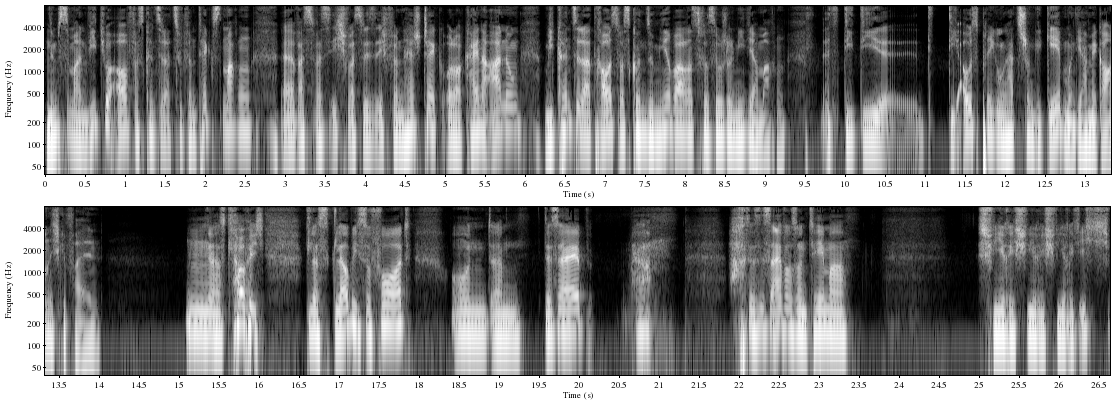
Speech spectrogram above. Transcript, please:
Nimmst du mal ein Video auf, was könntest du dazu für einen Text machen, äh, was was ich, was weiß ich für einen Hashtag oder keine Ahnung, wie könntest du da draus was konsumierbares für Social Media machen? Die die die Ausprägung hat es schon gegeben und die haben mir gar nicht gefallen. Hm, das glaube ich, das glaube ich sofort und ähm, deshalb ja ach, das ist einfach so ein Thema. Schwierig, schwierig, schwierig. Ich,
